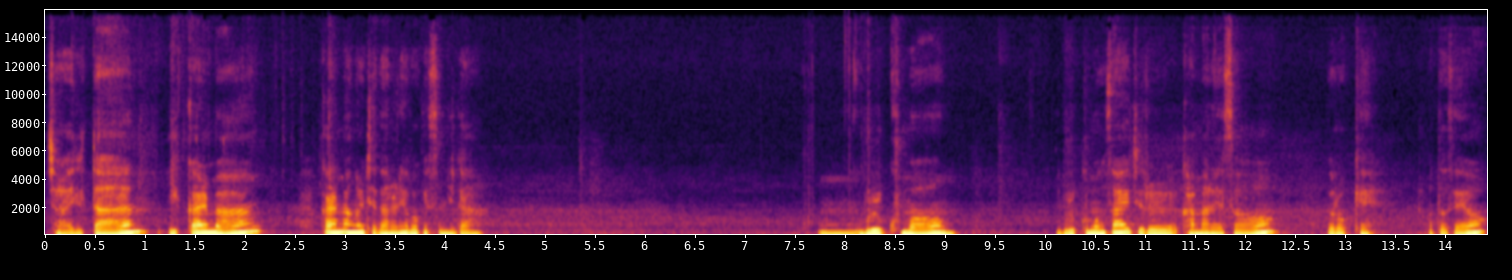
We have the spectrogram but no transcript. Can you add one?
자 일단 이 깔망 깔망을 재단을 해 보겠습니다. 음, 물구멍 물구멍 사이즈를 감안해서 이렇게 어떠세요?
